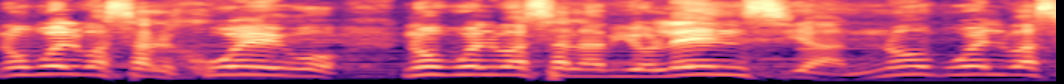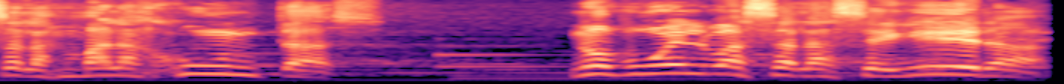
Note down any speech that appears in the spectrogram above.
no vuelvas al juego, no vuelvas a la violencia, no vuelvas a las malas juntas. No vuelvas a la ceguera.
